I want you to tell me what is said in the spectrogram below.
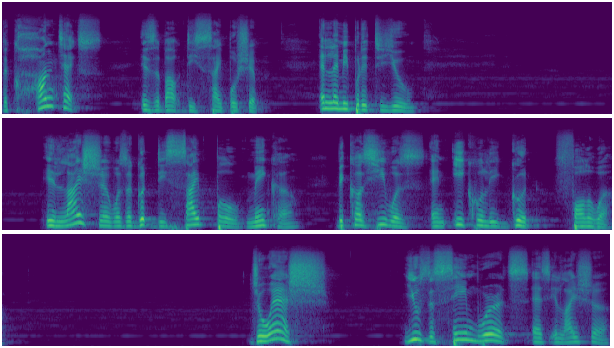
The context is about discipleship. And let me put it to you Elisha was a good disciple maker because he was an equally good follower. Joash used the same words as Elisha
